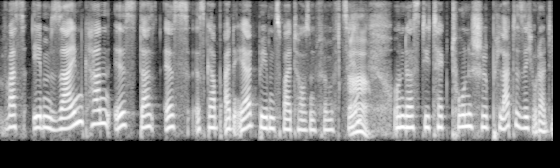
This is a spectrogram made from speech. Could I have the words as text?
was eben sein kann, ist, dass es, es gab ein Erdbeben 2015 Ah. und dass die tektonische Platte sich oder die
